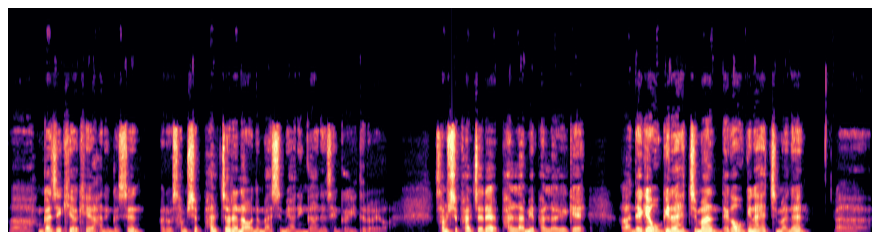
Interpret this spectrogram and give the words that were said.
아, 한 가지 기억해야 하는 것은 바로 38절에 나오는 말씀이 아닌가 하는 생각이 들어요. 38절에 발람이 발락에게 아, 내게 오기는 했지만 내가 오기는 했지만은 아,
